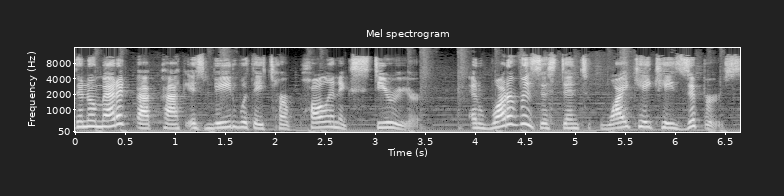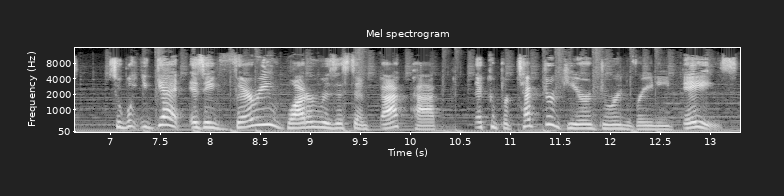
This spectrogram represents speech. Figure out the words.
The Nomatic backpack is made with a tarpaulin exterior and water resistant YKK zippers, so what you get is a very water resistant backpack that can protect your gear during rainy days.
